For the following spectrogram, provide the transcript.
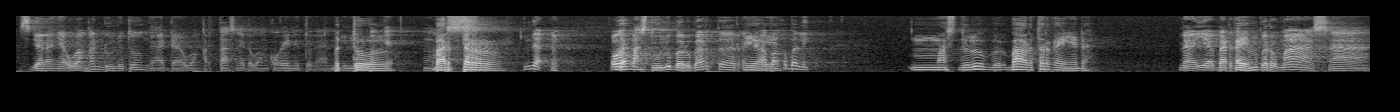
Sejarahnya uang kan dulu tuh nggak ada uang kertas, nggak ada uang koin itu kan. Dulu betul pakai emas. barter Enggak. eh. Oh, Bar- emas dulu baru barter. Eh, Iya, apa iya. kebalik? emas dulu barter kayaknya dah Nah, iya barter Oh, iya. dulu baru emas. Nah,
